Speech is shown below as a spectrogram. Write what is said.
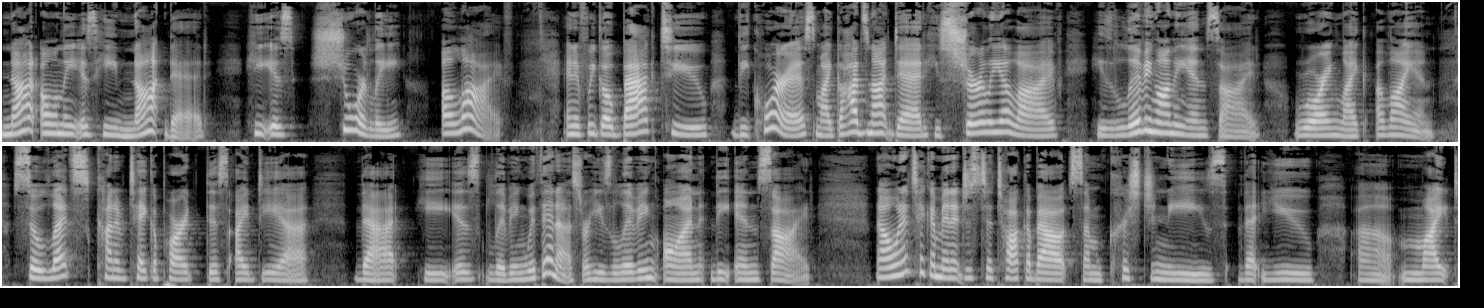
not only is he not dead, he is surely alive. And if we go back to the chorus, My God's not dead, He's surely alive, He's living on the inside, roaring like a lion. So let's kind of take apart this idea that He is living within us or He's living on the inside. Now, I want to take a minute just to talk about some Christianese that you uh, might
